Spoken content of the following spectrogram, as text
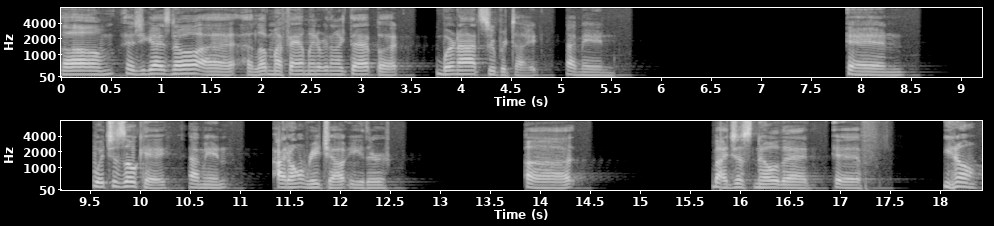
um, as you guys know, I, I love my family and everything like that, but we're not super tight. I mean, and which is okay. I mean, I don't reach out either. Uh, I just know that if you know,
